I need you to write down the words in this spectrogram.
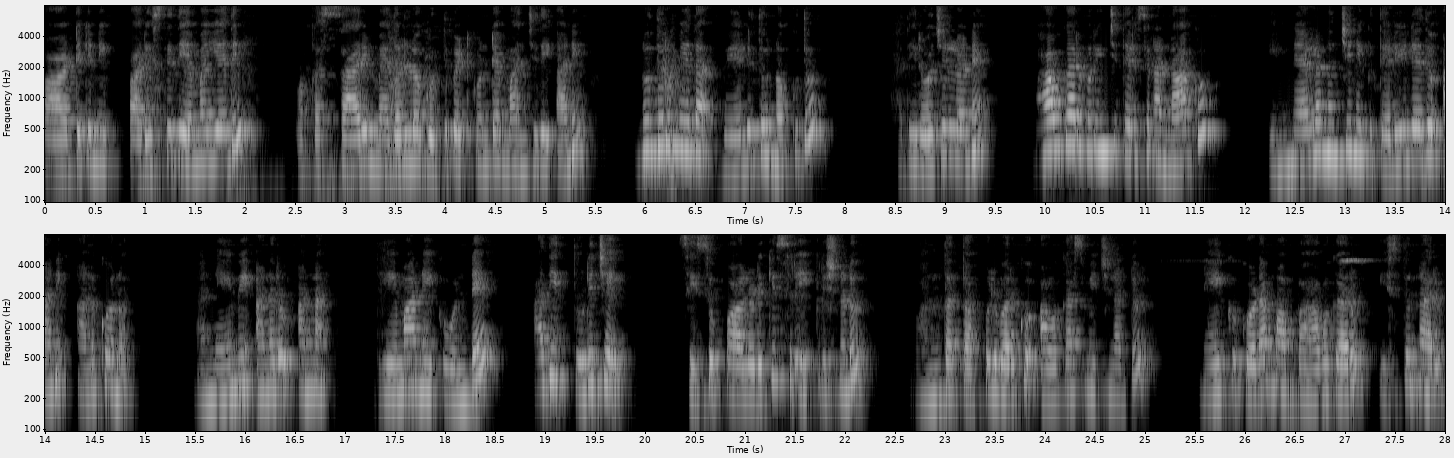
పాటికి నీ పరిస్థితి ఏమయ్యేది? ఒకసారి మెదడులో గుర్తుపెట్టుకుంటే మంచిది అని నుదురు మీద వేలుతో నొక్కుతూ పది రోజుల్లోనే బావగారి గురించి తెలిసిన నాకు ఇన్నేళ్ళ నుంచి నీకు తెలియలేదు అని అనుకోను. నన్నేమి అనరు అన్న ధీమా నీకు ఉంటే అది తుడిచే శిశుపాలుడికి శ్రీకృష్ణుడు వంద తప్పుల వరకు అవకాశం ఇచ్చినట్టు నీకు కూడా మా బావగారు ఇస్తున్నారు.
